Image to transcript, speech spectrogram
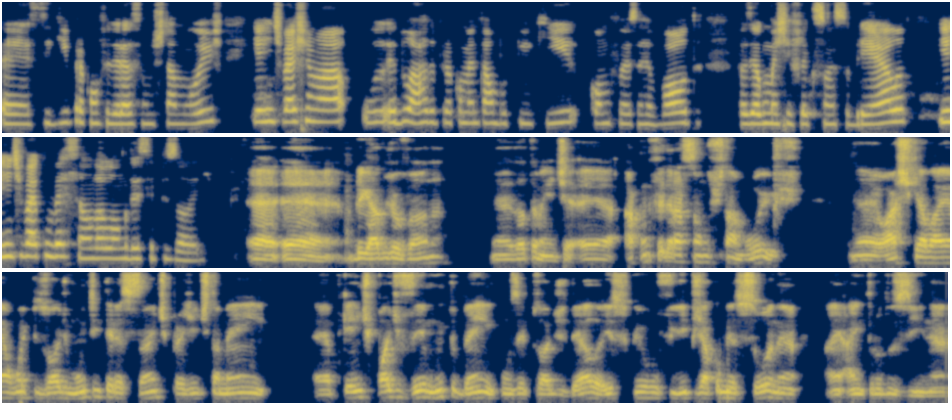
é, seguir para a Confederação dos Tamoios e a gente vai chamar o Eduardo para comentar um pouquinho aqui como foi essa revolta, fazer algumas reflexões sobre ela e a gente vai conversando ao longo desse episódio. É, é, obrigado, Giovana. É, exatamente. É, a Confederação dos Tamoios, né, eu acho que ela é um episódio muito interessante para a gente também, é, porque a gente pode ver muito bem com os episódios dela isso que o Felipe já começou né, a, a introduzir, né?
